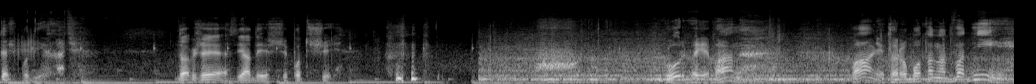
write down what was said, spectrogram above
też podjechać. Dobrze jest, jadę jeszcze po trzy. Kurwa jebane. Panie, to robota na dwa dni.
